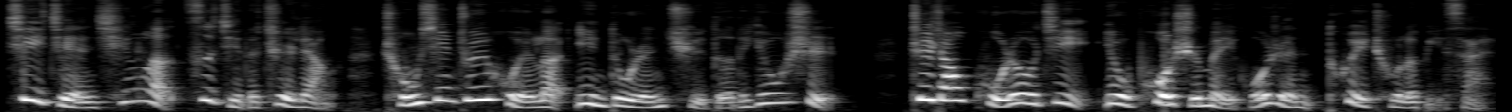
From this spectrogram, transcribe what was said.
既减轻了自己的质量，重新追回了印度人取得的优势。这招苦肉计又迫使美国人退出了比赛。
